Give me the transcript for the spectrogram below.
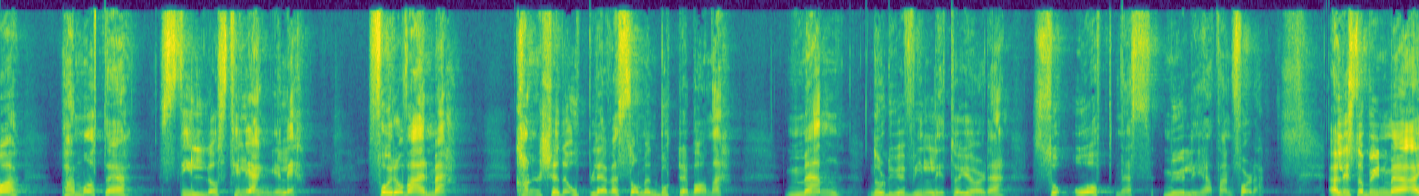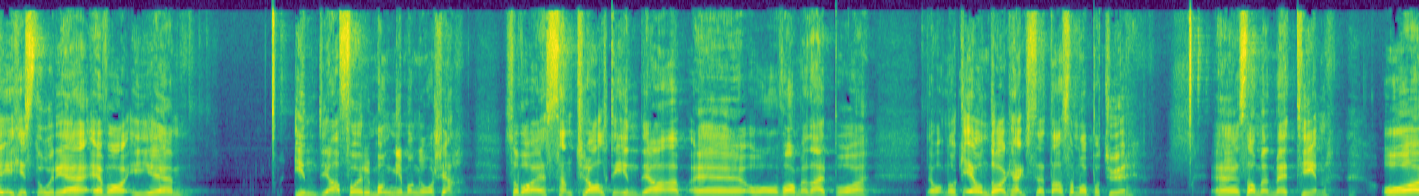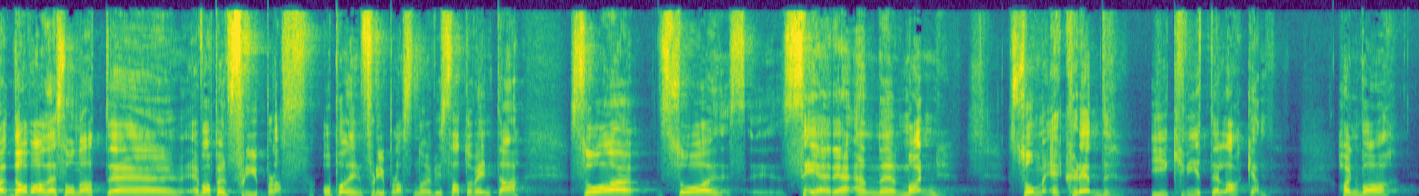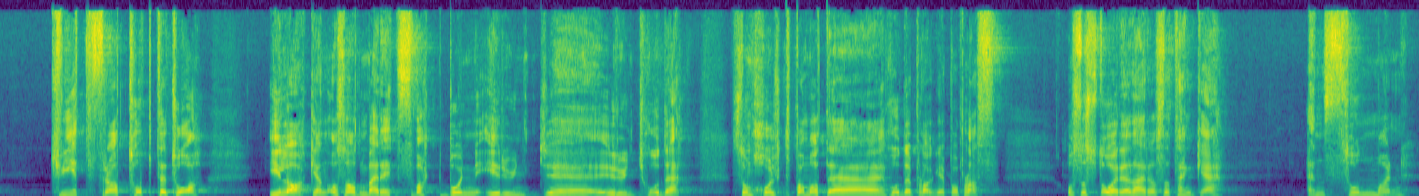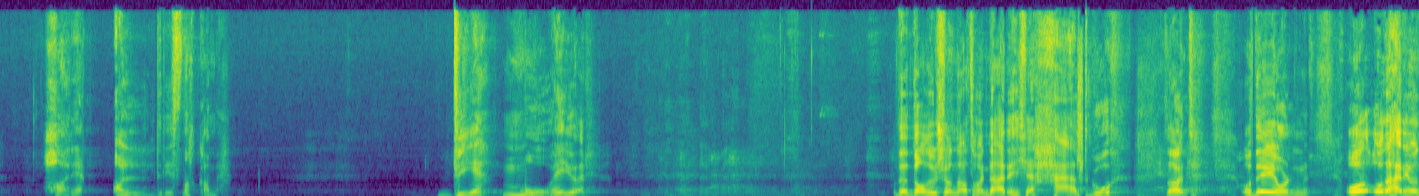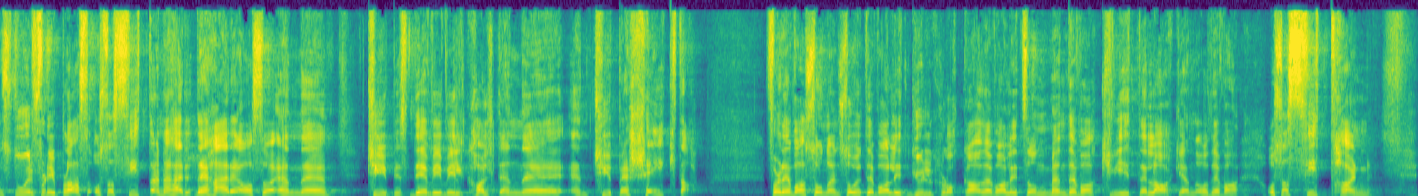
på en måte stille oss tilgjengelig for å være med. Kanskje det oppleves som en bortebane, men når du er villig til å gjøre det, så åpnes mulighetene for det. Jeg har lyst til å begynne med ei historie. Jeg var i eh, India for mange mange år siden. Så var jeg sentralt i India eh, og var med der på Det var nok Eon Dag Hegseth da, som var på tur eh, sammen med et team. Og da var det sånn at Jeg var på en flyplass, og på den flyplassen når vi satt og venta, så, så ser jeg en mann som er kledd i hvite laken. Han var hvit fra topp til tå i laken, og så hadde han bare et svart bånd rundt, eh, rundt, hodet som holdt på en måte hodeplagget på plass. Og så står jeg der og så tenker jeg, En sånn mann har jeg aldri snakka med. Det må jeg gjøre. Og Det er da du skjønner at han der er ikke helt god. Sant? Og det er i orden. Og, og det her er jo en stor flyplass, og så sitter han her. Det her er altså en uh, typisk det vi vil kalle en, uh, en type sjeik. da. For det var sånn han så ut. Det var litt gullklokker, det var litt sånn, men det var hvite laken. Og, det var, og så sitter han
